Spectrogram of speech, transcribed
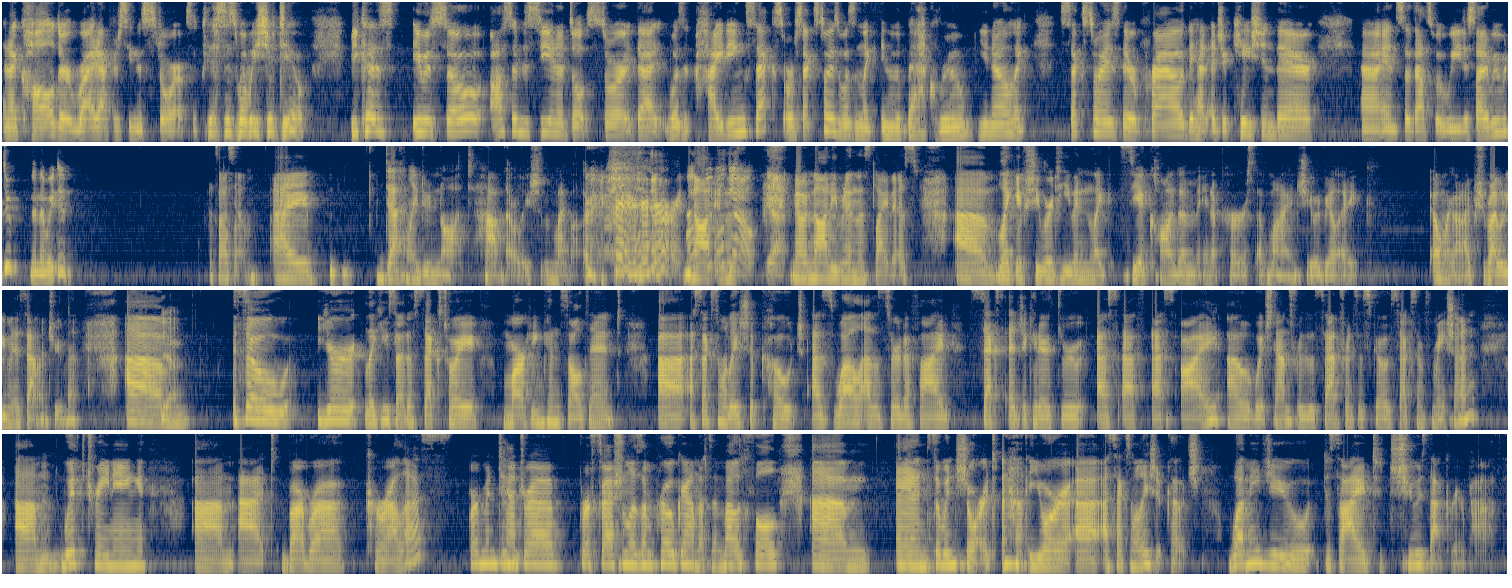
And I called her right after seeing the store. I was like, this is what we should do. Because it was so awesome to see an adult store that wasn't hiding sex or sex toys, wasn't like in the back room, you know, like sex toys. They were proud, they had education there. Uh, and so that's what we decided we would do. And then we did. That's awesome. I Mm-hmm. definitely do not have that relationship with my mother. not in the. Yeah. no, not even in the slightest. Um, like if she were to even like see a condom in a purse of mine, she would be like, "Oh my god!" I should probably give me a silent treatment. Um, So you're like you said, a sex toy marketing consultant, uh, a sex and relationship coach, as well as a certified sex educator through SFSI, uh, which stands for the San Francisco Sex Information, um, with training um, at Barbara Carrellas Urban Tantra Professionalism Program. That's a mouthful. Um, and so, in short, you're uh, a sex and relationship coach. What made you decide to choose that career path?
